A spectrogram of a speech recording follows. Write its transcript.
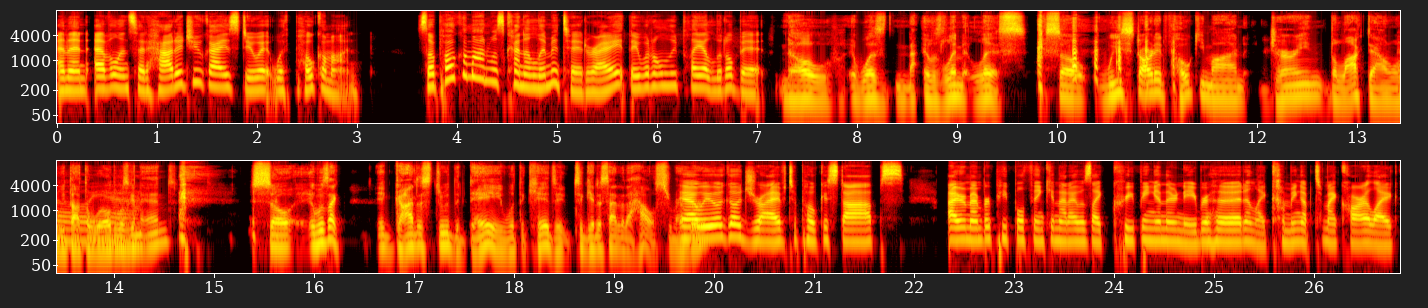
And then Evelyn said, How did you guys do it with Pokemon? So Pokemon was kind of limited, right? They would only play a little bit. No, it was not, it was limitless. So we started Pokemon during the lockdown when we thought the Oh, world was going to end. So it was like it got us through the day with the kids to, to get us out of the house. Remember? Yeah, we would go drive to Pokestops. I remember people thinking that I was like creeping in their neighborhood and like coming up to my car, like,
